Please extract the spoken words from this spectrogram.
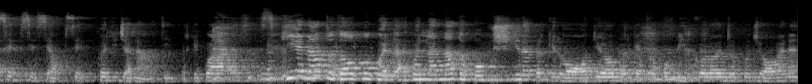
se, se, se, quelli già nati, perché qua chi è nato dopo quella, quell'annato può uscire perché lo odio, perché è troppo piccolo, è troppo giovane,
